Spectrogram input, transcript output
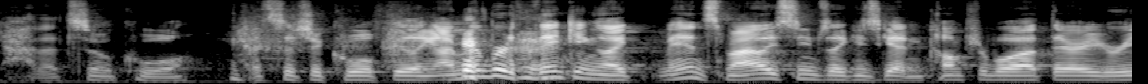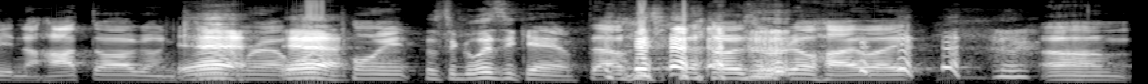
God, that's so cool. That's such a cool feeling. I remember thinking like, man, Smylie seems like he's getting comfortable out there. You're eating a hot dog on Yeah, camera at yeah. one point. It's a glizzy cam. That was that was a real highlight. Um,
